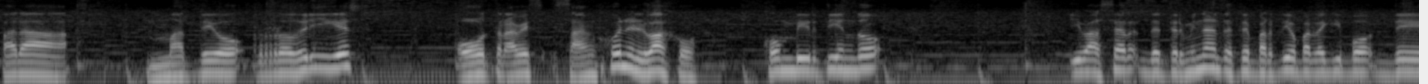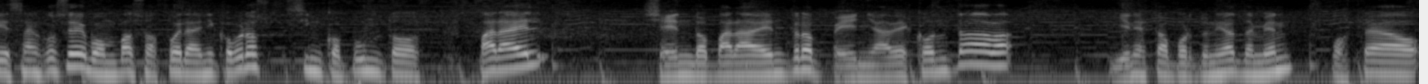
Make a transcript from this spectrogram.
para Mateo Rodríguez. Otra vez Sanjo en el bajo, convirtiendo. Iba a ser determinante este partido para el equipo de San José. Bombazo afuera de Nico Bros, 5 puntos para él. Yendo para adentro, Peña descontaba. Y en esta oportunidad también posteado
